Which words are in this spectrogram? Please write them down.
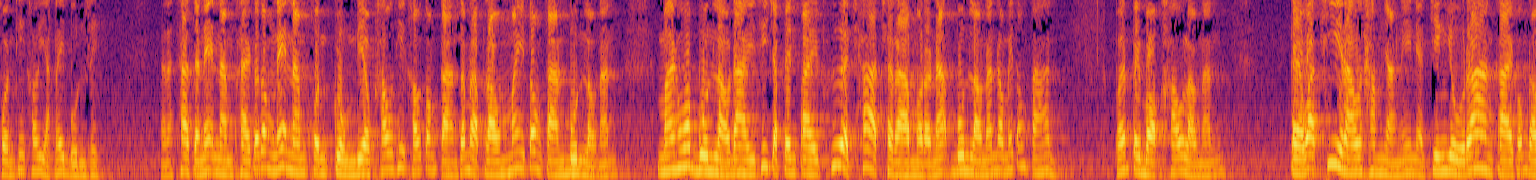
คนที่เขาอยากได้บุญสินะถ้าจะแนะนำใครก็ต้องแนะนำคนกลุ่มเดียวเขาที่เขาต้องการสำหรับเราไม่ต้องการบุญเหล่านั้น หมายว่าบุญเหล่าใดที่จะเป็นไปเพื่อชาติชรามรณะบุญเหล่านั้นเราไม่ต้องการเราะฉะนั้นไปบอกเขาเหล่านั้น แต่ว่าที่เราทำอย่างนี้เนี่ยจริงอยู่ร่างกายของเรา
